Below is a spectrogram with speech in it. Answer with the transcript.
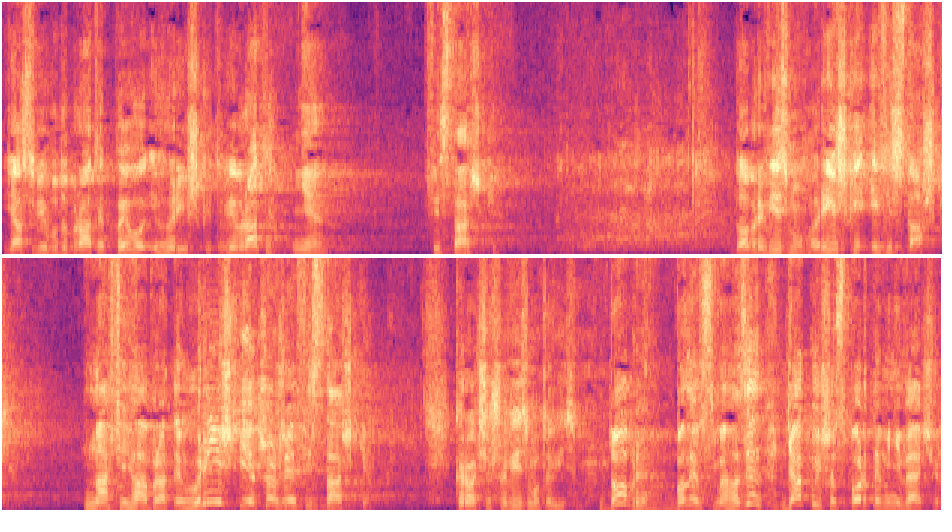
Я собі буду брати пиво і горішки. Тобі брати? Ні. Фісташки. Добре, візьму горішки і фісташки. Нафіга брати горішки, якщо вже є фісташки. Коротше, що візьму, то візьму. Добре, вали в свій магазин, дякую, що спортив мені вечір.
